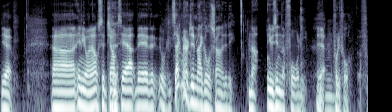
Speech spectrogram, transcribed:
Yeah. Uh, anyone else that jumps out there? That well, Zach Merritt didn't make All Australian, did he? no, he was in the 40, Yeah, 44. f-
